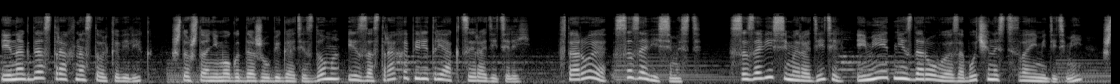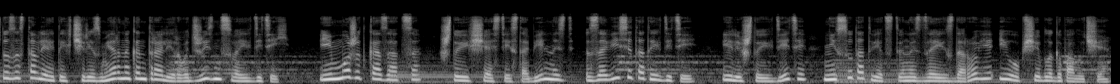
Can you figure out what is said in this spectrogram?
Иногда страх настолько велик, что, что они могут даже убегать из дома из-за страха перед реакцией родителей. Второе – созависимость. Созависимый родитель имеет нездоровую озабоченность своими детьми, что заставляет их чрезмерно контролировать жизнь своих детей. Им может казаться, что их счастье и стабильность зависят от их детей – или что их дети несут ответственность за их здоровье и общее благополучие.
